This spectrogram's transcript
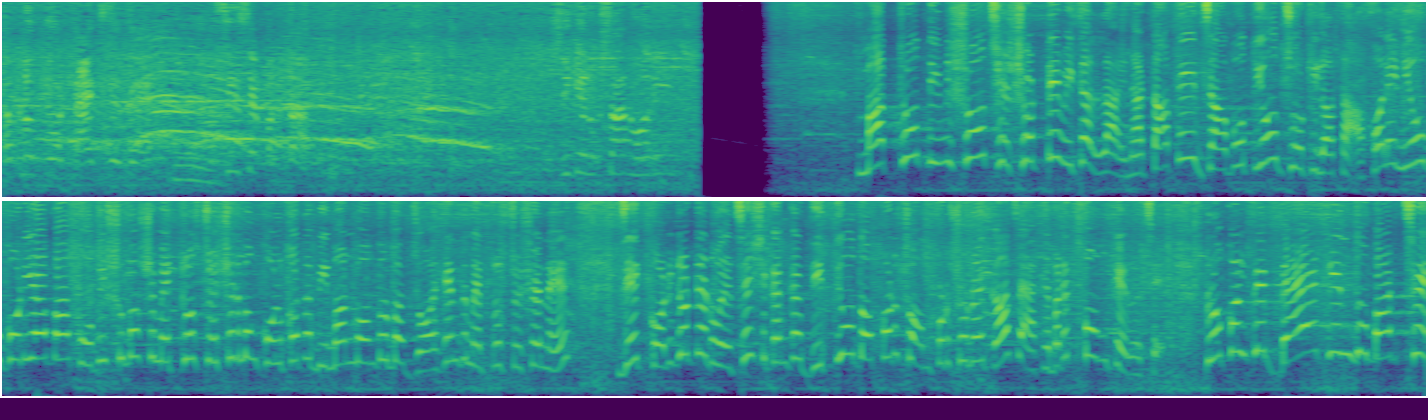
सब लोग जो टैक्स देते हैं, उसी से बनता है. उसी की नुकसान हो रही है. মাত্র তিনশো ছেষট্টি মিটার লাইন আর তাতেই যাবতীয় জটিলতা। ফলে নিউ গড়িয়া বা কবি সুভাষ মেট্রো স্টেশন এবং কলকাতা বিমানবন্দর বা জয়হিন্দ মেট্রো স্টেশনের যে করিডোরটা রয়েছে, সেখানকার দ্বিতীয় দফার সম্প্রসারণের কাজ একেবারে থমকে রয়েছে প্রকল্পে ব্যয় কিন্তু বাড়ছে,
